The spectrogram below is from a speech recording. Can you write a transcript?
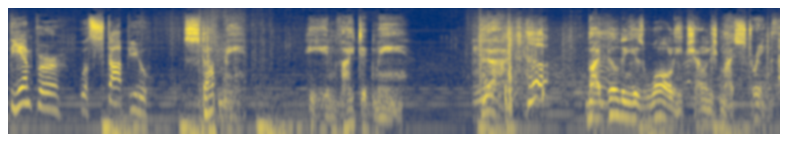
The Emperor will stop you. Stop me. He invited me. By building his wall, he challenged my strength.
